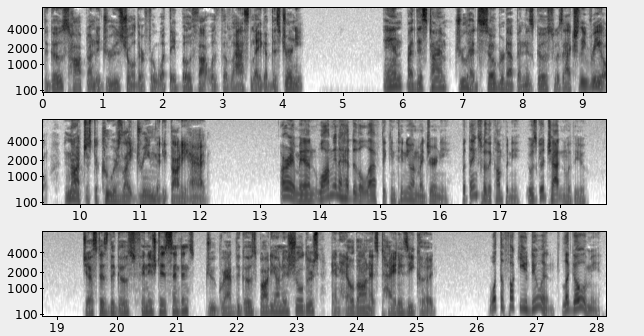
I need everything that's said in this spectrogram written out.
the ghost hopped onto Drew's shoulder for what they both thought was the last leg of this journey. And by this time, Drew had sobered up and this ghost was actually real, not just a Coors Light dream that he thought he had. Alright, man, well, I'm gonna head to the left to continue on my journey. but thanks for the company. It was good chatting with you. Just as the ghost finished his sentence, Drew grabbed the ghost body on his shoulders and held on as tight as he could. What the fuck are you doing? Let go of me.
